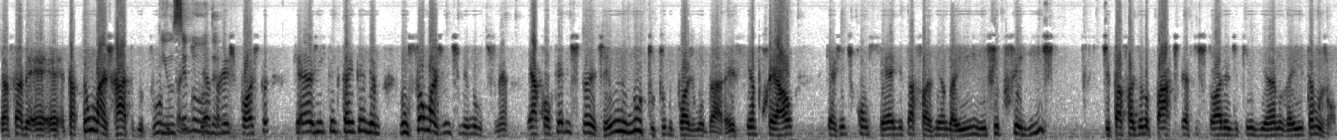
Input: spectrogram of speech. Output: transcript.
Já sabe, está é, é, tá tão mais rápido tudo, em um tá, segundo. essa resposta que a gente tem que estar tá entendendo. Não são mais 20 minutos, né? É a qualquer instante, em um minuto tudo pode mudar. É esse tempo real que a gente consegue estar tá fazendo aí e fico feliz de estar tá fazendo parte dessa história de 15 anos aí. Tamo junto.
